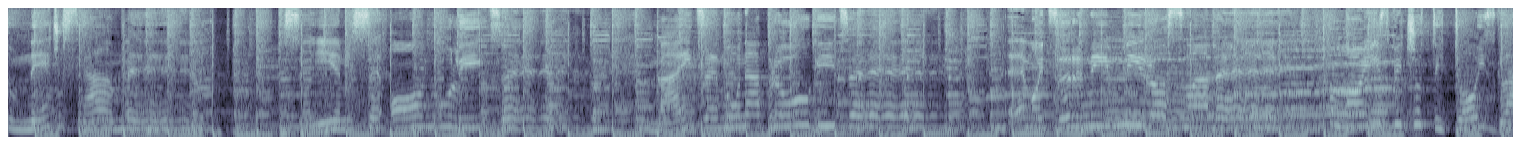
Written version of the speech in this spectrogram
ulicu neću srame. Smije mi se on u lice Majice mu na prugice. E moj crni Miroslave Moj izbit ću ti to iz glave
